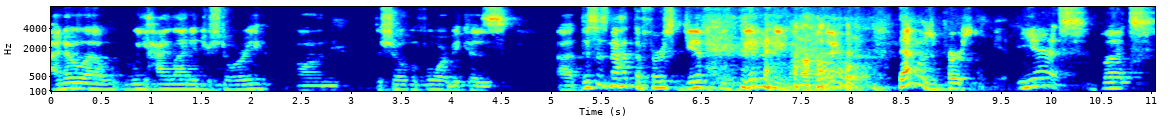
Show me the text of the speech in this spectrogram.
I know uh, we highlighted your story on the show before because uh, this is not the first gift you've given me, my brother. That was a personal gift. Yes, but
